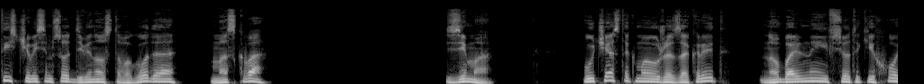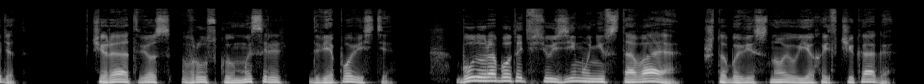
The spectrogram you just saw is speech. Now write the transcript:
1890 года, Москва. Зима. Участок мой уже закрыт, но больные все-таки ходят. Вчера отвез в русскую мысль две повести. Буду работать всю зиму не вставая, чтобы весной уехать в Чикаго.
